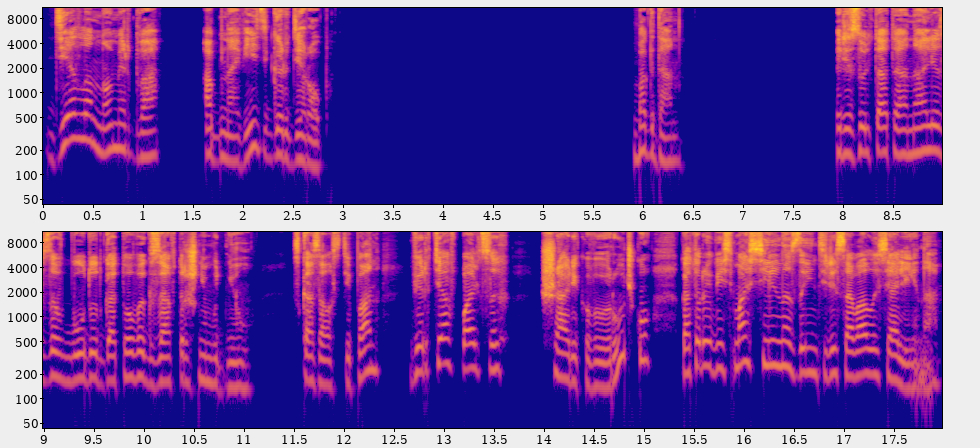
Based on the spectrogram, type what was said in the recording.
Дело номер два — обновить гардероб. Богдан. «Результаты анализов будут готовы к завтрашнему дню», — сказал Степан, вертя в пальцах шариковую ручку, которой весьма сильно заинтересовалась Алина.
